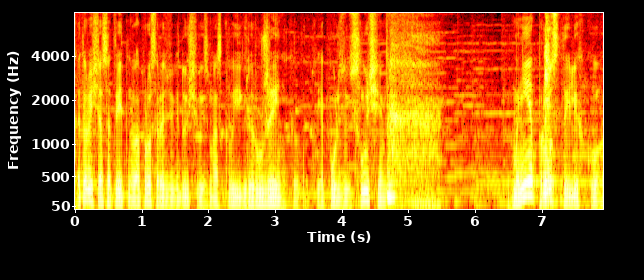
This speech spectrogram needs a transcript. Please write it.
который сейчас ответит на вопрос радиоведущего из Москвы Игоря Ружейникова. Вот я пользуюсь случаем. Мне просто и легко.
